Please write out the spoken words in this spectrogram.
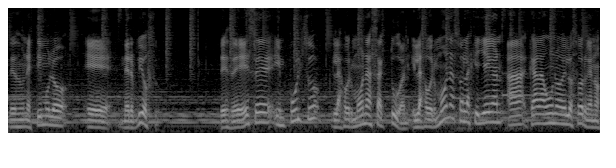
desde un estímulo eh, nervioso. Desde ese impulso, las hormonas actúan y las hormonas son las que llegan a cada uno de los órganos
